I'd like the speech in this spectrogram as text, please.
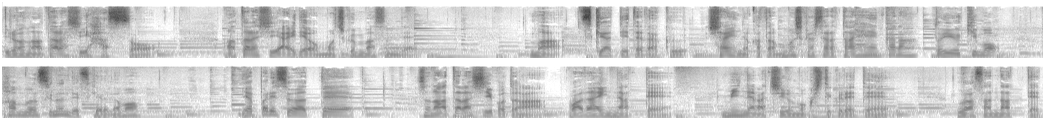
いろんな新しい発想新しいアイデアを持ち込みますんでまあ付き合っていただく社員の方ももしかしたら大変かなという気も半分するんですけれどもやっぱりそうやってその新しいことが話題になってみんなが注目してくれて噂になって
